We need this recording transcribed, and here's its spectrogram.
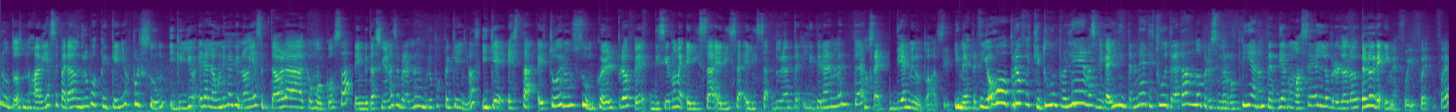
minutos nos había separado en grupos pequeños por Zoom y que yo era la única que no había aceptado la como cosa, la invitación a separarnos en grupos pequeños y que está, estuve en un Zoom con el profe diciéndome Elisa, Elisa, Elisa durante literalmente, no sé, 10 minutos así. Y me desperté yo, oh, profe, es que tuve un problema, se me cayó el internet, estuve tratando, pero se me rompía, no entendía cómo hacerlo, pero lo, lo, lo logré y me fui, fue, fue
